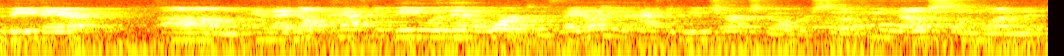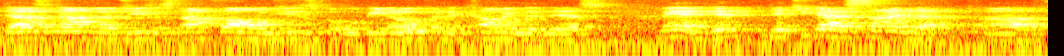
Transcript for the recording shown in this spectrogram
be there. Um, and they don't have to be within a word. They don't even have to be churchgoers. So if you know someone that does not know Jesus, not following Jesus, but will be open to coming to this, man, get, get you guys signed up. Uh,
